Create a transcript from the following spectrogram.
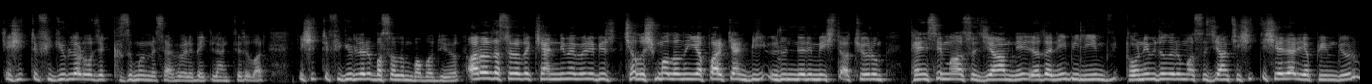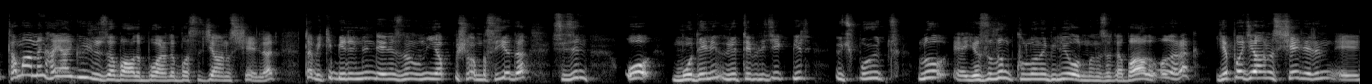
çeşitli figürler olacak. Kızımın mesela böyle beklentileri var. Çeşitli figürleri basalım baba diyor. Arada sırada kendime böyle bir çalışma alanı yaparken bir ürünlerimi işte atıyorum pensimi asacağım ne, ya da ne bileyim tornavidalarımı asacağım çeşitli şeyler yapayım diyorum. Tamamen hayal gücünüze bağlı bu arada basacağınız şeyler. Tabii ki birinin de en azından onu yapmış olması ya da sizin o modeli üretebilecek bir 3 boyutlu e, yazılım kullanabiliyor olmanıza da bağlı olarak yapacağınız şeylerin e,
